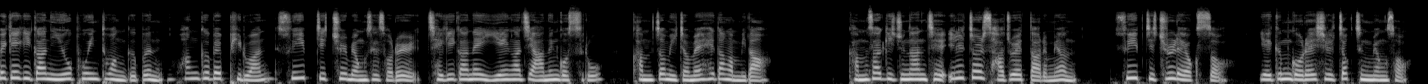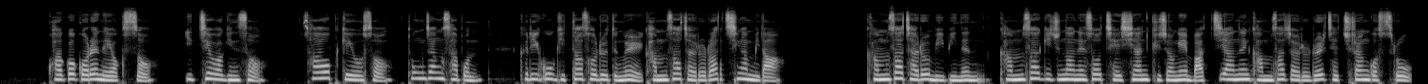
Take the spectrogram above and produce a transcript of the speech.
회계기간 이후 포인트 환급은 환급에 필요한 수입 지출 명세서를 제기간에 이행하지 않은 것으로 감점 2점에 해당합니다. 감사 기준안 제1절 4조에 따르면 수입 지출 내역서, 예금 거래 실적 증명서, 과거 거래 내역서, 이체 확인서, 사업 개요서, 통장 사본, 그리고 기타 서류 등을 감사 자료라 칭합니다. 감사 자료 미비는 감사 기준안에서 제시한 규정에 맞지 않은 감사 자료를 제출한 것으로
